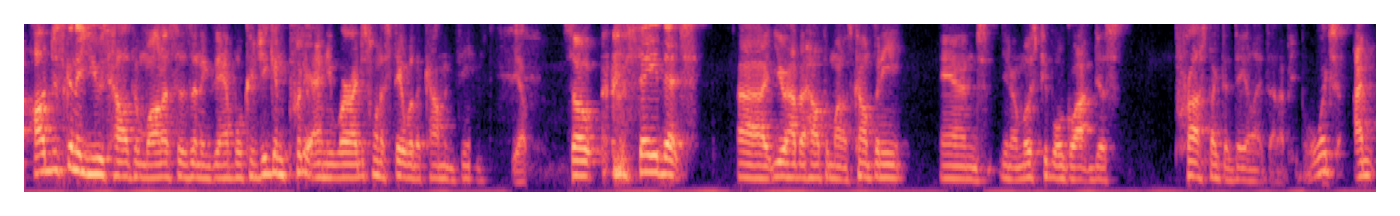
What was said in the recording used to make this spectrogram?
I, am just going to use health and wellness as an example because you can put it anywhere. I just want to stay with a common theme. Yep. So say that uh, you have a health and wellness company, and you know most people will go out and just prospect the daylights out of people, which I'm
